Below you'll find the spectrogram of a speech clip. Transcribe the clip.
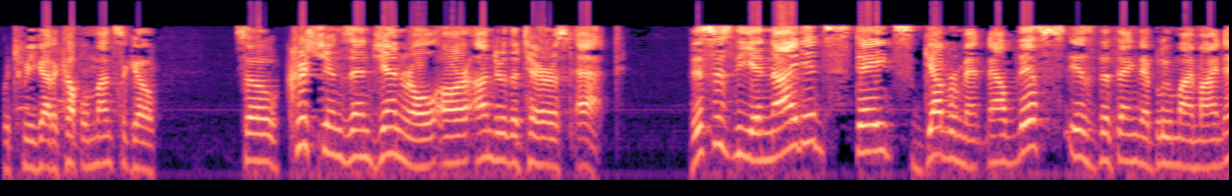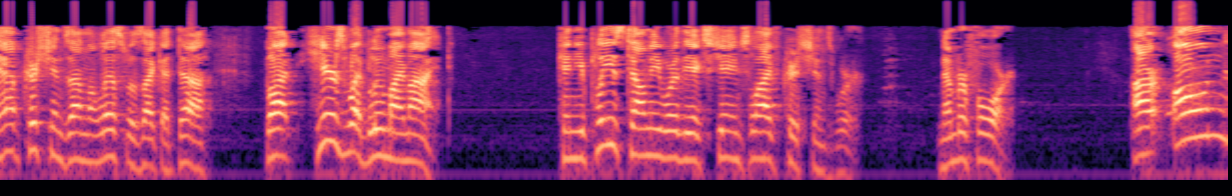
which we got a couple months ago. So Christians in general are under the Terrorist Act. This is the United States government. Now this is the thing that blew my mind. To have Christians on the list was like a duh. But here's what blew my mind. Can you please tell me where the Exchange Life Christians were? Number four. Our own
